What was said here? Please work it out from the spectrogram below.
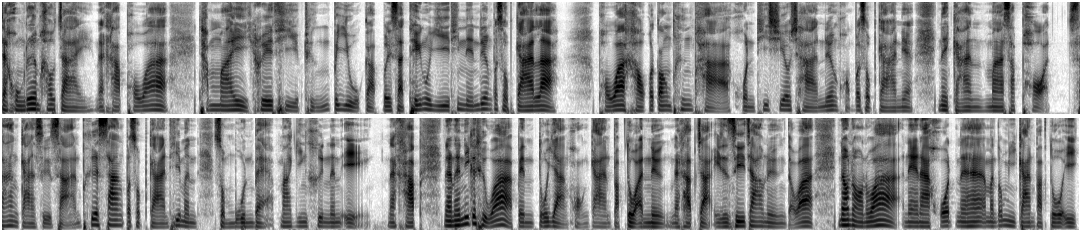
จะคงเริ่มเข้าใจนะครับ เพราะว่าทำไม Creative ถึงไปอยู่กับบริษัทเทคโนโลยีที่เน้นเรื่องื่องประสบการณ์ล่ะ เพราะว่าเขาก็ต้องพึ่งพาคนที่เชี่ยวชาญเรื่องของประสบการณ์เนี่ยในการมา support สร้างการสื่อสารเพื่อสร้างประสบการณ์ที่มันสมบูรณ์แบบมากยิ่งขึ้นนั่นเอง นะครับ ดังนั้นนี่ก็ถือว่าเป็นตัวอย่างของการปรับตัวอันหนึ่งนะครับจากเอเจนซี่เจ้าหนึ่งแต่ว่าแน่นอนว่าในอนาคตนะฮะมันต้องมีการปรับตัวอีก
